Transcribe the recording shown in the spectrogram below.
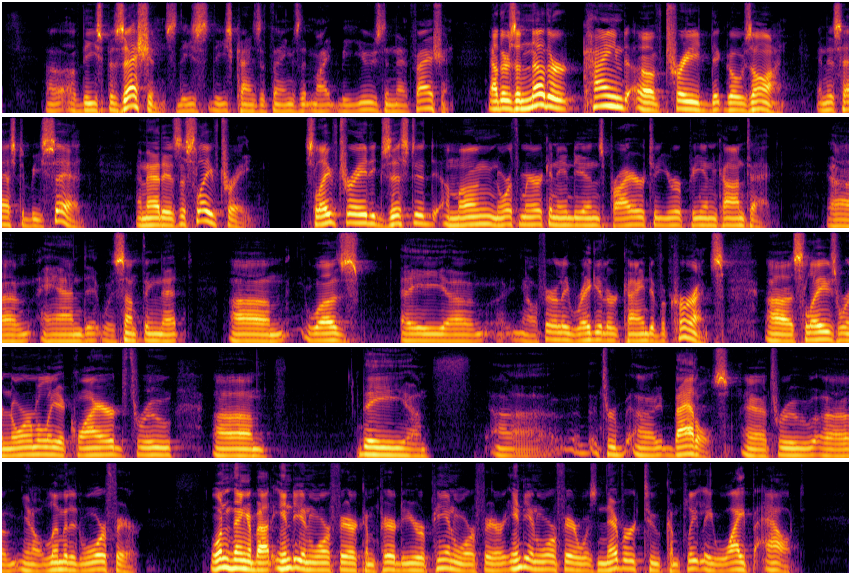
uh, of these possessions, these, these kinds of things that might be used in that fashion. Now, there's another kind of trade that goes on, and this has to be said, and that is a slave trade. Slave trade existed among North American Indians prior to European contact, um, and it was something that um, was a uh, you know fairly regular kind of occurrence. Uh, slaves were normally acquired through um, the um, uh, through uh, battles, uh, through uh, you know limited warfare. One thing about Indian warfare compared to European warfare, Indian warfare was never to completely wipe out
